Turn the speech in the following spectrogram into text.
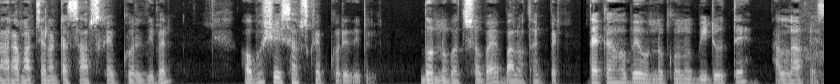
আর আমার চ্যানেলটা সাবস্ক্রাইব করে দিবেন। অবশ্যই সাবস্ক্রাইব করে দিবেন। ধন্যবাদ সবাই, ভালো থাকবেন। দেখা হবে অন্য কোনো ভিডিওতে। আল্লাহ হাফেজ।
